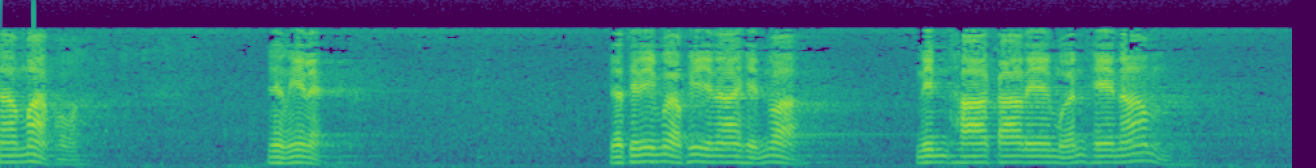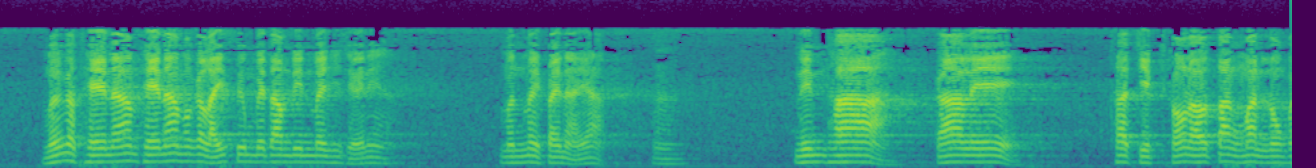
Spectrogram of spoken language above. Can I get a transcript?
งามมากเพราะว่าอย่างนี้แหละ แต่ทีนี้เมื่อพิจารณาเห็นว่า นินทากาเลเหมือนเทน้ำเหมือนกับเทน้ำเทน้ำมันก็ไหลซึมไปตามดินไปเฉยๆเนี่ย มันไม่ไปไหนอะนินทากาเล ถ้าจิตของเราตั้งมั่นลงไป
